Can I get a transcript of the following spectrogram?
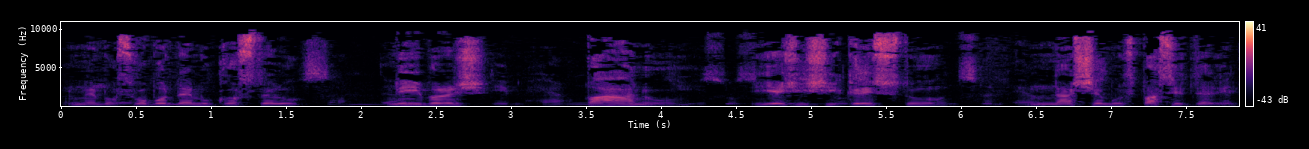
nebo svobodnému kostelu, nejbrž Pánu Ježíši Kristu, našemu spasiteli.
